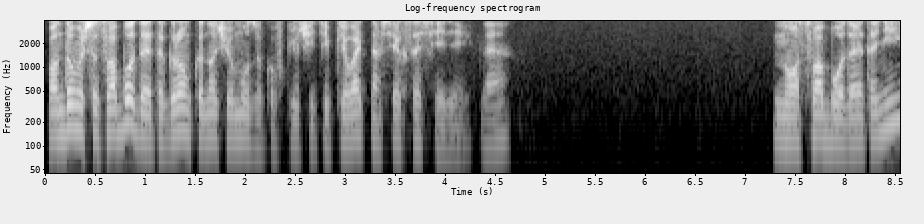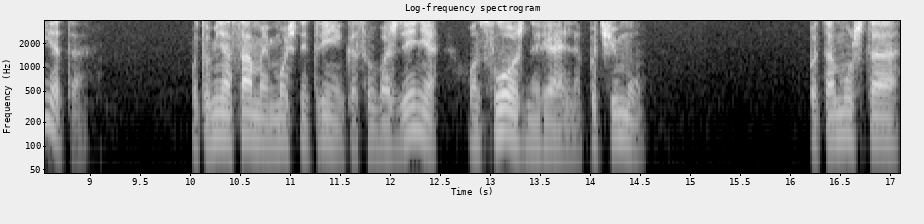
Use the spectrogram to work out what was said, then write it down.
Он думает, что свобода – это громко ночью музыку включить и плевать на всех соседей, да? Но свобода – это не это. Вот у меня самый мощный тренинг освобождения, он сложный реально. Почему? Потому что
